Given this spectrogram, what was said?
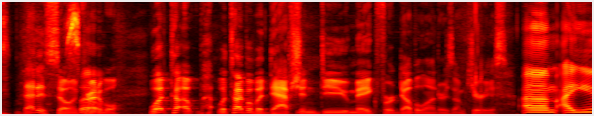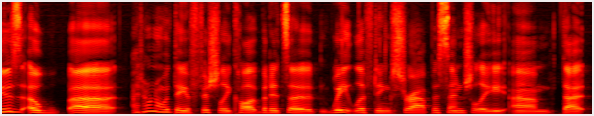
that is so So- incredible. What t- what type of adaptation do you make for double unders? I'm curious. Um, I use a uh, I don't know what they officially call it, but it's a weightlifting strap essentially um, that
